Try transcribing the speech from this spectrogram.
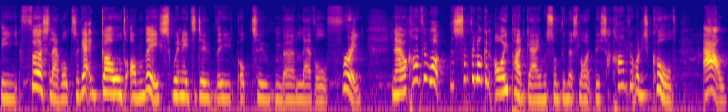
the first level. To get gold on this, we need to do the up to uh, level 3. Now, I can't think what, there's something like an iPad game or something that's like this. I can't think what it's called. Ow.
